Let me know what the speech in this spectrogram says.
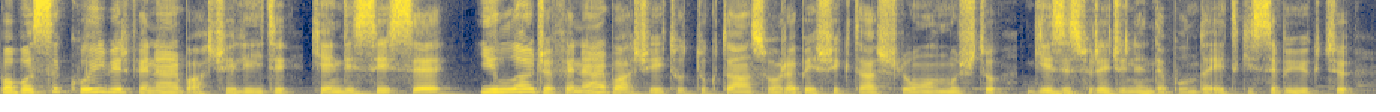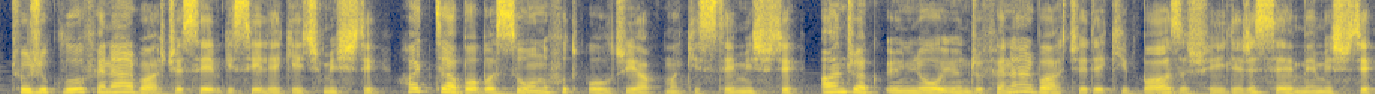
Babası koyu bir Fenerbahçeliydi. Kendisi ise yıllarca Fenerbahçe'yi tuttuktan sonra Beşiktaşlı olmuştu. Gezi sürecinin de bunda etkisi büyüktü. Çocukluğu Fenerbahçe sevgisiyle geçmişti. Hatta babası onu futbolcu yapmak istemişti. Ancak ünlü oyuncu Fenerbahçe'deki bazı şeyleri sevmemişti.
